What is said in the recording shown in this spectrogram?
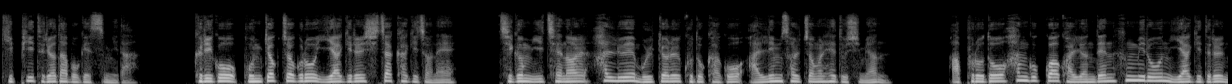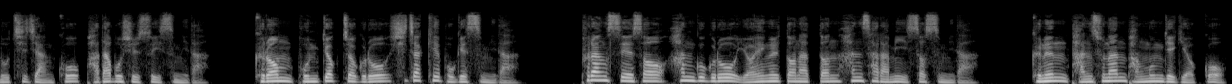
깊이 들여다보겠습니다. 그리고 본격적으로 이야기를 시작하기 전에 지금 이 채널 한류의 물결을 구독하고 알림 설정을 해두시면 앞으로도 한국과 관련된 흥미로운 이야기들을 놓치지 않고 받아보실 수 있습니다. 그럼 본격적으로 시작해 보겠습니다. 프랑스에서 한국으로 여행을 떠났던 한 사람이 있었습니다. 그는 단순한 방문객이었고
